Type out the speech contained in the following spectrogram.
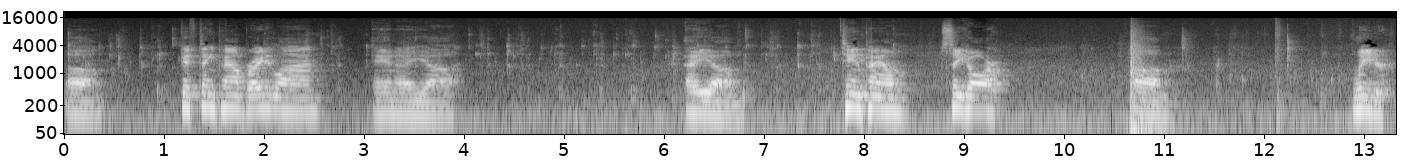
Uh, 15 pound braided line and a uh, a um, 10 pound Seaguar um, leader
